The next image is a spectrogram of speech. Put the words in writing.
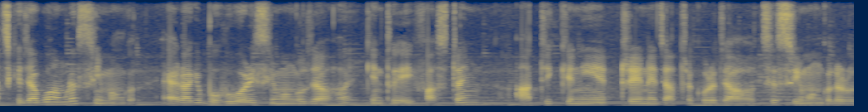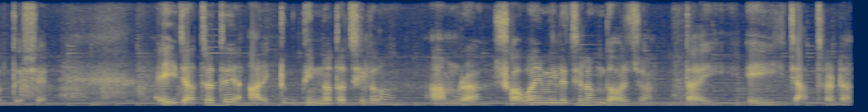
আজকে যাব আমরা শ্রীমঙ্গল। এর আগে বহুবারই শ্রীমঙ্গল যাওয়া হয়, কিন্তু এই ফার্স্ট টাইম আতিককে নিয়ে ট্রেনে যাত্রা করে যাওয়া হচ্ছে শ্রীমঙ্গলের উদ্দেশ্যে। এই যাত্রাতে আরেকটু ভিন্নতা ছিল, আমরা সবাই মিলেছিলাম দশজন তাই এই যাত্রাটা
